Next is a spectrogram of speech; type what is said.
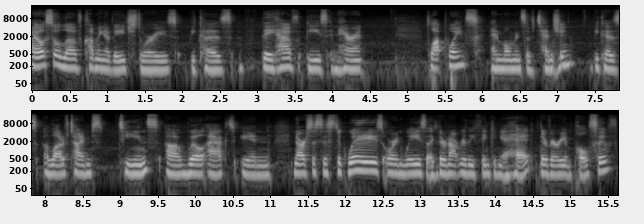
I also love coming of age stories because they have these inherent plot points and moments of tension mm-hmm. because a lot of times teens uh, will act in narcissistic ways or in ways like they're not really thinking ahead. They're very impulsive.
